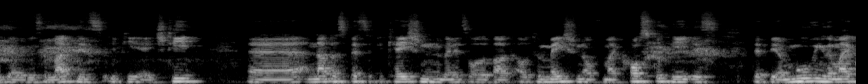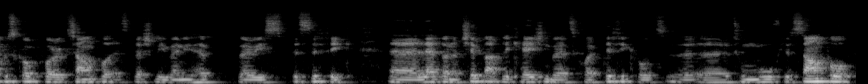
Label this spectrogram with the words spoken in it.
together with the Leibniz IPHT another specification when it's all about automation of microscopy is that we are moving the microscope, for example, especially when you have very specific uh, lab on a chip application where it's quite difficult uh, uh, to move your sample.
